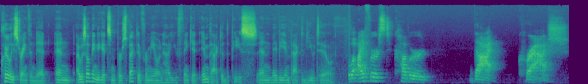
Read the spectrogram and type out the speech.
clearly strengthened it, and I was hoping to get some perspective from you on how you think it impacted the piece and maybe impacted you too. When I first covered that crash,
